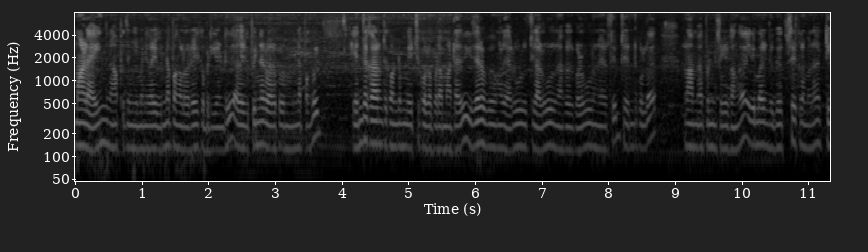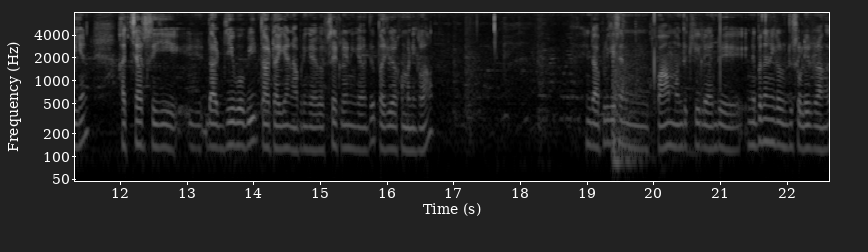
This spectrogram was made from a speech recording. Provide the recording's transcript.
மாலை ஐந்து நாற்பத்தஞ்சு மணி வரை விண்ணப்பங்கள் வரவேற்கப்படுகின்றது அதற்கு பின்னர் வரப்படும் விண்ணப்பங்கள் எந்த காரணத்தை கொண்டும் ஏற்றுக்கொள்ளப்பட மாட்டாது. இதர விவரங்களை அலுவலகத்தில் அலுவலர்கள் அலுவலக நேரத்தில் தெரிந்து கொள்ளலாம் அப்படின்னு சொல்லியிருக்காங்க. இது மாதிரி இந்த வெப்சைட்டில் பார்த்தீங்கன்னா TN HRCE dot GOV dot IN அப்படிங்கிற வெப்சைட்டில் நீங்கள் வந்து பதிவிறக்கம் பண்ணிக்கலாம். இந்த அப்ளிகேஷன் ஃபார்ம் வந்து கீழே வந்து நிபந்தனைகள் வந்து சொல்லியிருக்காங்க.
